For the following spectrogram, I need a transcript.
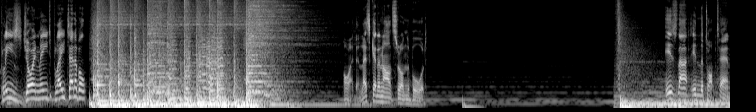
please join me to play Tenable. All right, then, let's get an answer on the board. Is that in the top 10?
